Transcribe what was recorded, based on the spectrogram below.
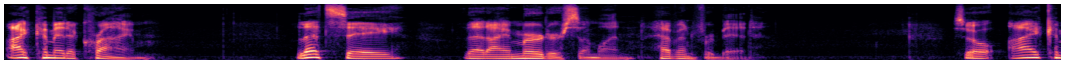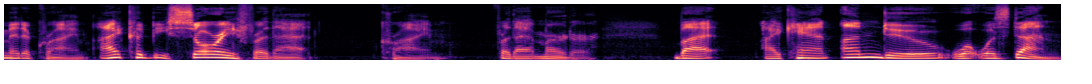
I commit a crime. Let's say that I murder someone, heaven forbid. So I commit a crime. I could be sorry for that crime, for that murder, but I can't undo what was done.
